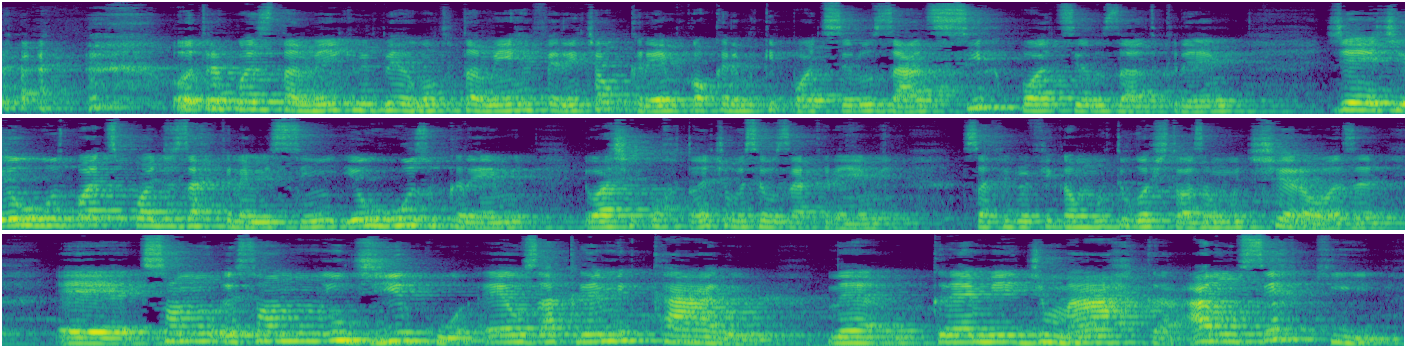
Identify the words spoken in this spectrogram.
Outra coisa também que me pergunto também é referente ao creme, qual creme que pode ser usado, se pode ser usado creme. Gente, eu uso, pode, pode usar creme sim, eu uso creme, eu acho importante você usar creme. essa fibra fica muito gostosa, muito cheirosa. É, só não, eu só não indico é usar creme caro, né? O creme de marca, a não ser que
